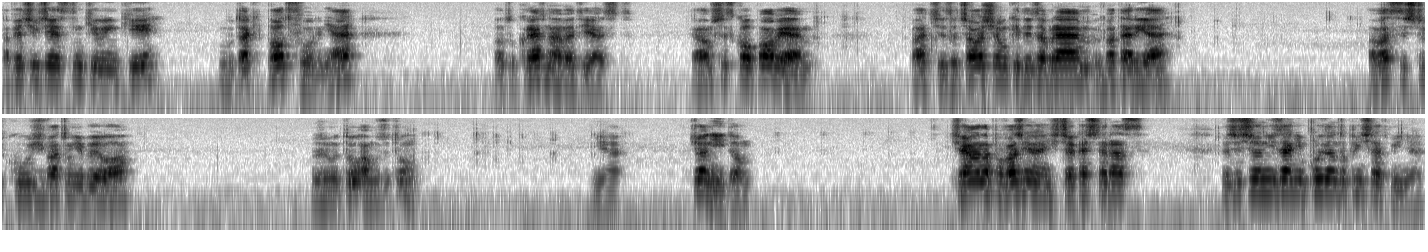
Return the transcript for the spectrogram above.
A wiecie gdzie jest Tinky Winky? Był taki potwór, nie? O, tu krew nawet jest. Ja wam wszystko opowiem. Patrzcie, zaczęło się, kiedy zabrałem baterię. A was jeszcze kuźwa tu nie było. Możemy tu? A może tu? Nie. Gdzie oni idą? Chciałem na poważnie na nich czekać teraz? Jeśli oni za nim pójdą, to 5 lat minie.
